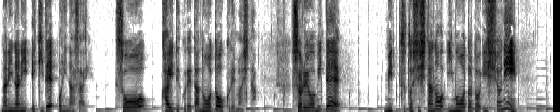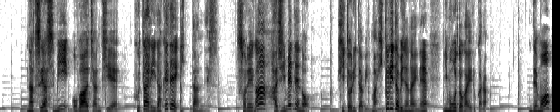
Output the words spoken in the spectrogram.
何々駅で降りなさい。そう書いてくれたノートをくれました。それを見て、3つ年下の妹と一緒に夏休みおばあちゃん家へ2人だけで行ったんです。それが初めての一人旅。まあ一人旅じゃないね。妹がいるから。でも、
